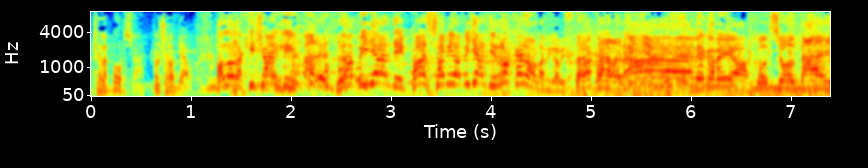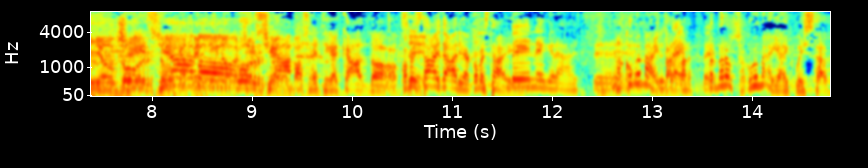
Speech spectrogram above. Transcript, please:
C'è la borsa? Non ce l'abbiamo. Allora chi c'hai lì? La Bigliardi, passami la Bigliardi, rock and roll, amico mio. Rock and roll. Ah, amico mio. Col suo taglio Ci corto, capellino siamo, corto. ci siamo, senti che caldo. Come Sì. stai Daria? Come stai? Bene, grazie. Ma come mai? Barbar- Barbarossa, come mai hai questa,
